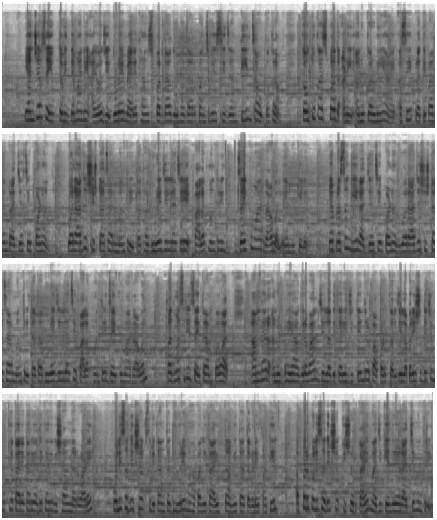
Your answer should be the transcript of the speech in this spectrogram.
यांच्या संयुक्त विद्यमाने आयोजित धुळे मॅरेथॉन स्पर्धा दोन हजार पंचवीस सीझन तीनचा उपक्रम कौतुकास्पद आणि अनुकरणीय आहे असे प्रतिपादन राज्याचे पणन व राजशिष्टाचार मंत्री तथा धुळे जिल्ह्याचे पालकमंत्री जयकुमार रावल यांनी केले. या प्रसंगी राज्याचे पणन व राजशिष्टाचार मंत्री तथा धुळे जिल्ह्याचे पालकमंत्री जयकुमार रावल पद्मश्री चैत्राम पवार आमदार अनुपभया अग्रवाल जिल्हाधिकारी जितेंद्र पापडकर जिल्हा परिषदेचे मुख्य कार्यकारी अधिकारी विशाल नरवाडे पोलीस अधीक्षक श्रीकांत धिवरे महापालिका आयुक्त अमिता दगडे पाटील अप्पर पोलीस अधीक्षक किशोर काळे माजी केंद्रीय राज्यमंत्री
